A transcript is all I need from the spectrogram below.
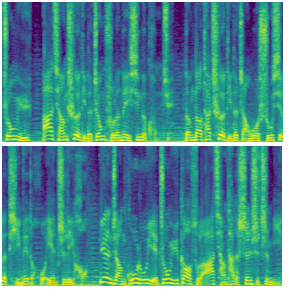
终于，阿强彻底的征服了内心的恐惧。等到他彻底的掌握、熟悉了体内的火焰之力后，院长古鲁也终于告诉了阿强他的身世之谜。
